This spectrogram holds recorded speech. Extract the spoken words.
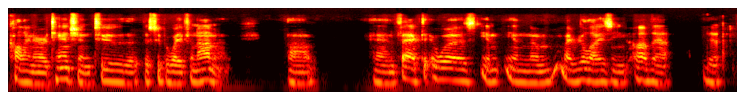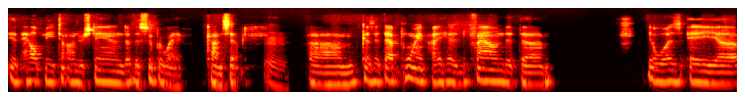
calling our attention to the, the superwave phenomenon. Um, and in fact, it was in in um, my realizing of that that it helped me to understand the superwave concept. Because mm. um, at that point, I had found that um, there was a uh,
